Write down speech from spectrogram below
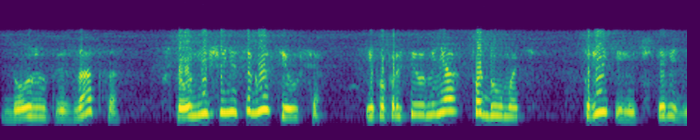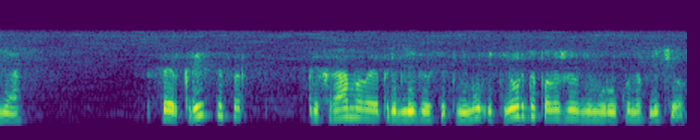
Должен признаться, что он еще не согласился и попросил меня подумать три или четыре дня. Сэр Кристофер, прихрамывая, приблизился к нему и твердо положил ему руку на плечо.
